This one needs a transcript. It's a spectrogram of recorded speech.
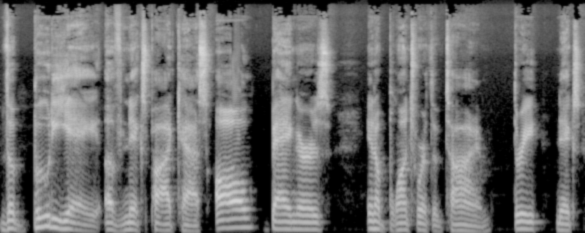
the Boudier of Knicks Podcast. All bangers in a blunt's worth of time. Three Knicks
